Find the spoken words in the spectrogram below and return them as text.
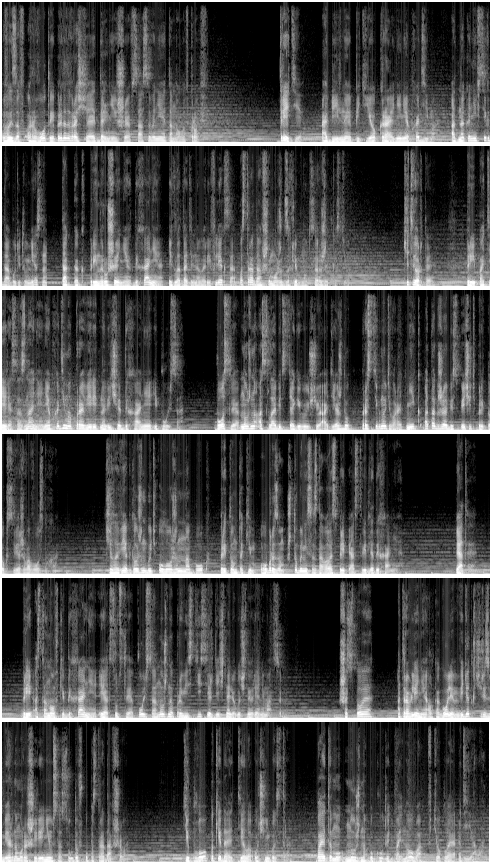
Вызов рвоты предотвращает дальнейшее всасывание этанола в кровь. Третье. Обильное питье крайне необходимо, однако не всегда будет уместным, так как при нарушениях дыхания и глотательного рефлекса пострадавший может захлебнуться жидкостью. Четвертое. При потере сознания необходимо проверить наличие дыхания и пульса – После нужно ослабить стягивающую одежду, расстегнуть воротник, а также обеспечить приток свежего воздуха. Человек должен быть уложен на бок, притом таким образом, чтобы не создавалось препятствий для дыхания. Пятое. При остановке дыхания и отсутствии пульса нужно провести сердечно-легочную реанимацию. Шестое. Отравление алкоголем ведет к чрезмерному расширению сосудов у пострадавшего – Тепло покидает тело очень быстро, поэтому нужно укутать больного в теплое одеяло.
